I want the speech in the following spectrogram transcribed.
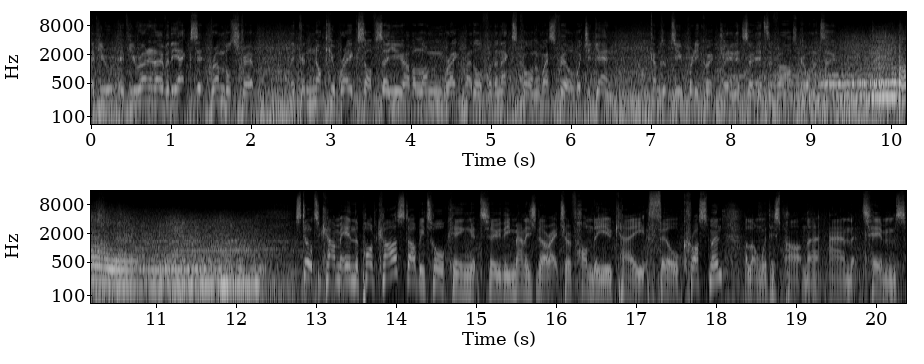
if you if you run it over the exit rumble strip, it can knock your brakes off. So you have a long brake pedal for the next corner, Westfield, which again comes up to you pretty quickly, and it's a, it's a fast corner too. Still to come in the podcast, I'll be talking to the Managing Director of Honda UK, Phil Crossman, along with his partner, Anne Timms.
